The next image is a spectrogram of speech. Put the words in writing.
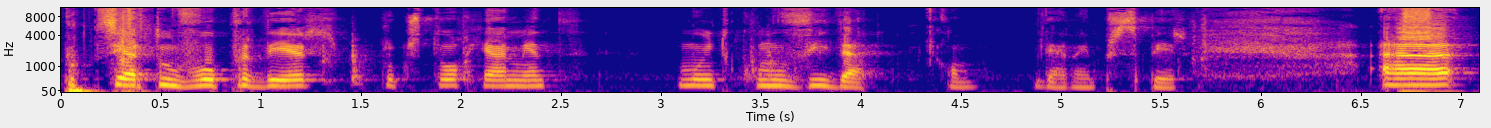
porque de certo me vou perder, porque estou realmente muito comovida, como devem perceber. Uh,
